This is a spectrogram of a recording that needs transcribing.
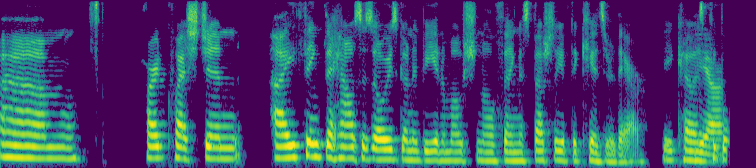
Um, hard question. I think the house is always going to be an emotional thing, especially if the kids are there, because yeah. people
